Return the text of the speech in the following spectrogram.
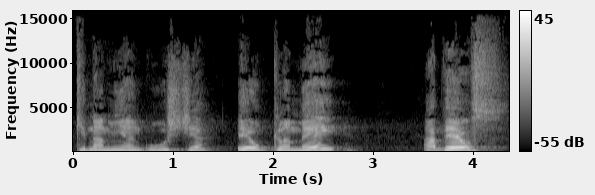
Que na minha angústia eu clamei a Deus.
